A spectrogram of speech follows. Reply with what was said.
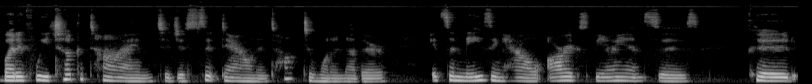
But if we took time to just sit down and talk to one another, it's amazing how our experiences could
